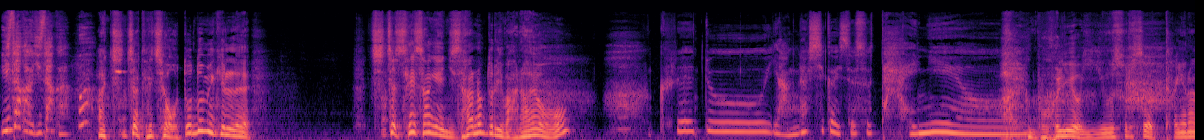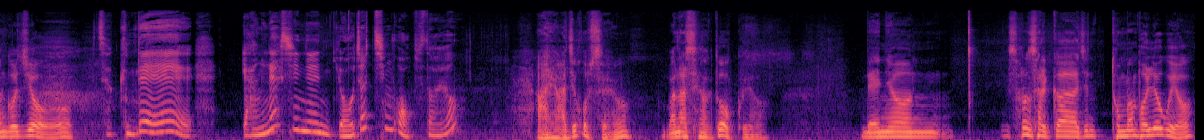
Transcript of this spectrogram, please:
이사가, 이사가. 어? 아 진짜 대체 어떤 놈이길래 진짜 세상엔 이상한 놈들이 많아요. 그래도 양락 씨가 있어서 다행이에요. 뭘요 이웃으로서 당연한 거죠. 저, 근데 양락 씨는 여자친구 없어요? 아 아직 없어요. 만날 생각도 없고요. 내년 서른 살까진 돈만 벌려고요.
